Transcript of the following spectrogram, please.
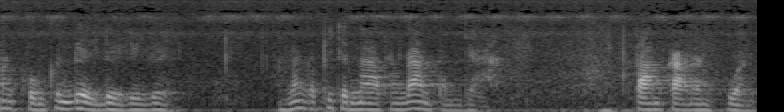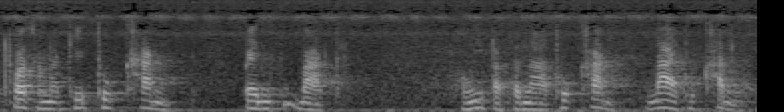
มั่นคงขึ้นเรื่อยๆเรื่อยๆนั่นก็พิจารณาทางด้านปัญญา ตามการอันควรเพราะสมาธิทุกขั้น เป็นบาตรของวิปัสสนาทุกขั้นได้ทุกขั้นเลย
